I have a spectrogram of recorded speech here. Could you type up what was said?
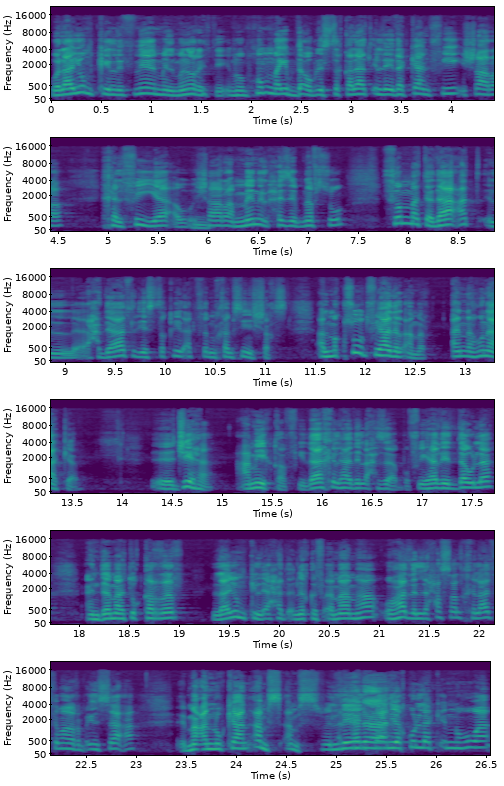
ولا يمكن الاثنين من المينوريتي إنهم هم يبدأوا بالاستقالات إلا إذا كان في إشارة خلفية أو إشارة من الحزب نفسه ثم تداعت الأحداث ليستقيل أكثر من خمسين شخص. المقصود في هذا الأمر أن هناك آه، جهة عميقة في داخل هذه الأحزاب وفي هذه الدولة عندما تقرر لا يمكن لأحد أن يقف أمامها وهذا اللي حصل خلال 48 ساعة مع أنه كان أمس أمس. في الليل كان يقول لك إنه هو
